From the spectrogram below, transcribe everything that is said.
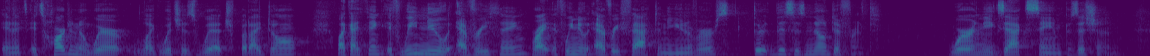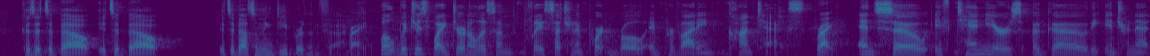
And it's, it's hard to know where, like, which is which, but I don't, like, I think if we knew everything, right, if we knew every fact in the universe, there, this is no different. We're in the exact same position because it's about, it's about, it's about something deeper than fact. Right. Well, which is why journalism plays such an important role in providing context. Right. And so, if 10 years ago the internet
